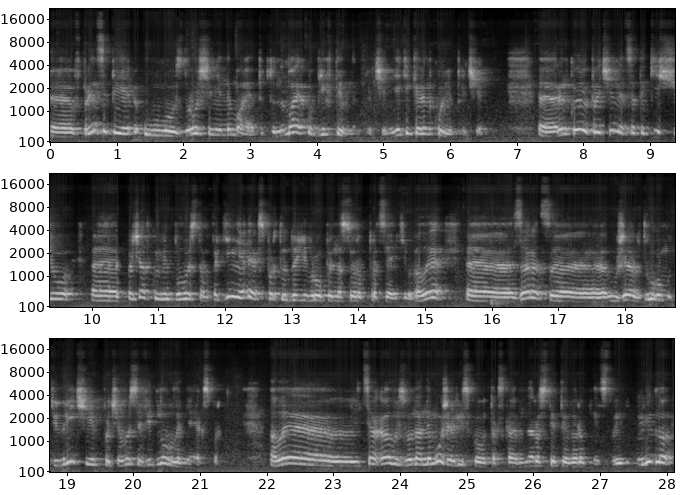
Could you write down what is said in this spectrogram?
е, в принципі, у здорожчанні немає. Тобто немає об'єктивних причин, є тільки ринкові причини. Е, Ринкові причини це такі, що е, спочатку відбулось там падіння експорту до Європи на 40%, але е, зараз вже в другому півріччі почалося відновлення експорту. Але ця галузь вона не може різко, так скажемо, наростити виробництво. І відповідно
